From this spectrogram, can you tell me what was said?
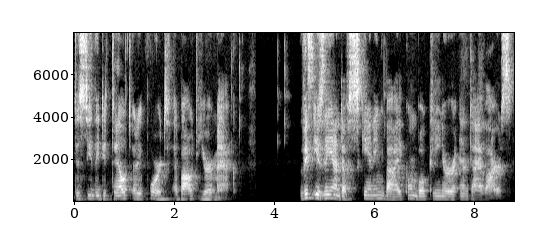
to see the detailed report about your Mac. This is the end of scanning by Combo Cleaner Antivirus.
